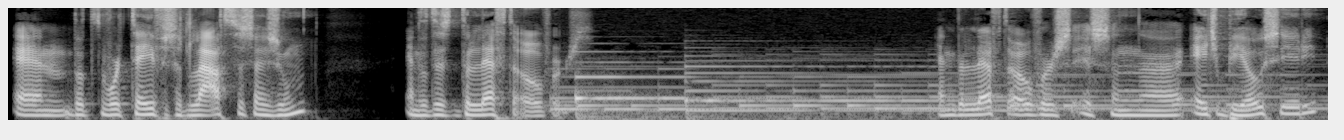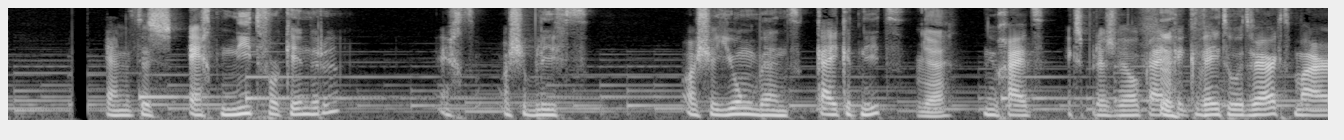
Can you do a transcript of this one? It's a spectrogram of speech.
En dat wordt tevens het laatste seizoen. En dat is The Leftovers. En The Leftovers is een eh, HBO-serie. En het is echt niet voor kinderen. Echt, alsjeblieft, als je jong bent, kijk het niet. Ja, Nu ga je het expres wel kijken. Ik weet hoe het werkt, maar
